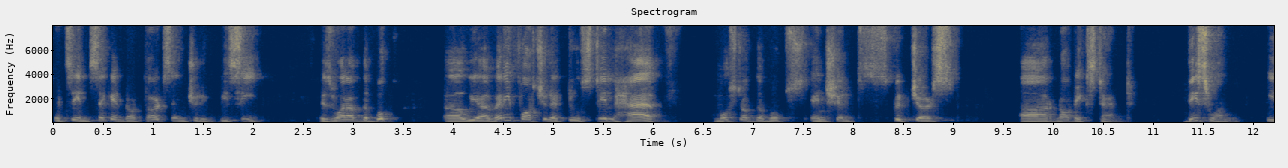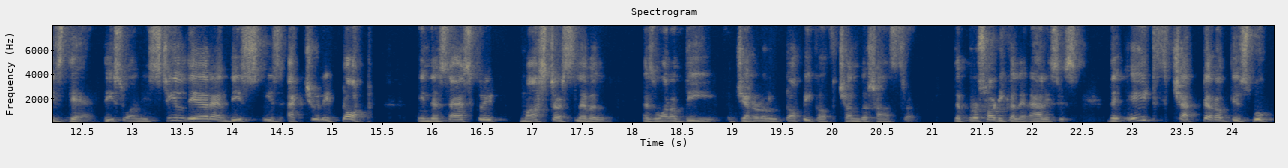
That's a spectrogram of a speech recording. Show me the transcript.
It's in second or third century BC. Is one of the book uh, we are very fortunate to still have. Most of the books, ancient scriptures, are not extant. This one is there. This one is still there, and this is actually taught in the Sanskrit master's level as one of the general topic of Chanda Shastra, the prosodical analysis. The eighth chapter of this book,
